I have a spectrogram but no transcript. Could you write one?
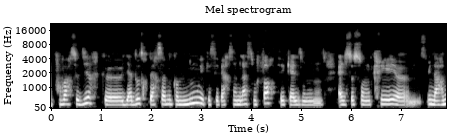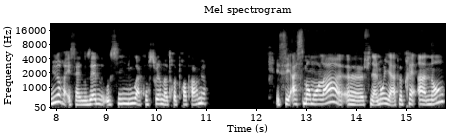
pouvoir se dire qu'il y a d'autres personnes comme nous et que ces personnes-là sont fortes et qu'elles ont, elles se sont créées euh, une armure et ça nous aide aussi nous à construire notre propre armure. Et c'est à ce moment-là, euh, finalement, il y a à peu près un an,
